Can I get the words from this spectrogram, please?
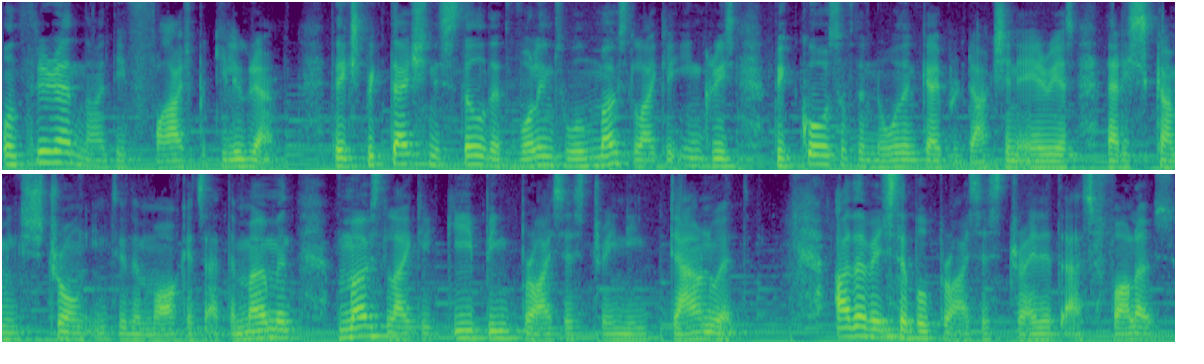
on 395 per kilogram. The expectation is still that volumes will most likely increase because of the Northern Cape production areas that is coming strong into the markets at the moment, most likely keeping prices trending downward. Other vegetable prices traded as follows.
